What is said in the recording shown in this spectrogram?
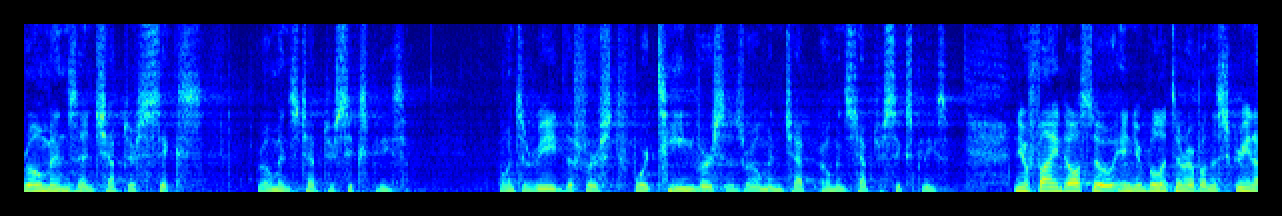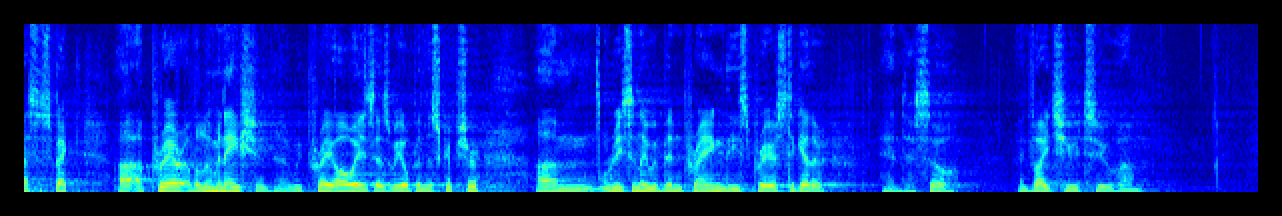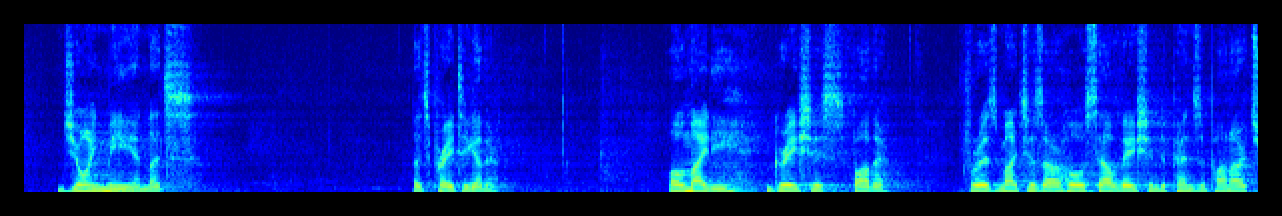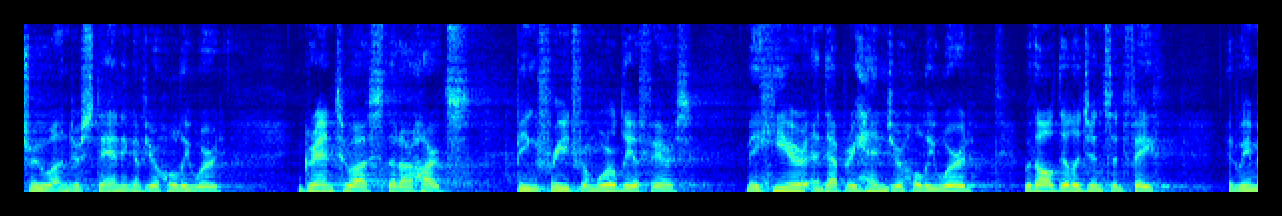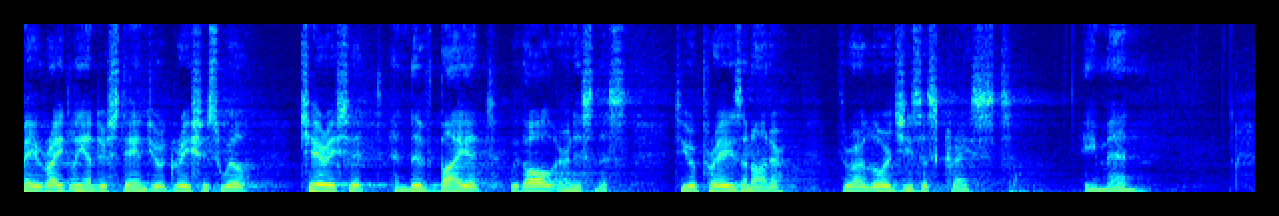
Romans and chapter 6. Romans chapter 6, please. I want to read the first 14 verses, Roman chap- Romans chapter 6, please. And you'll find also in your bulletin or up on the screen, I suspect, uh, a prayer of illumination. Uh, we pray always as we open the scripture. Um, recently, we've been praying these prayers together. And uh, so I invite you to um, join me and let's, let's pray together. Almighty, gracious Father, for as much as our whole salvation depends upon our true understanding of your holy word, grant to us that our hearts, being freed from worldly affairs, may hear and apprehend your holy word with all diligence and faith, that we may rightly understand your gracious will, cherish it, and live by it with all earnestness, to your praise and honor, through our Lord Jesus Christ. Amen.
